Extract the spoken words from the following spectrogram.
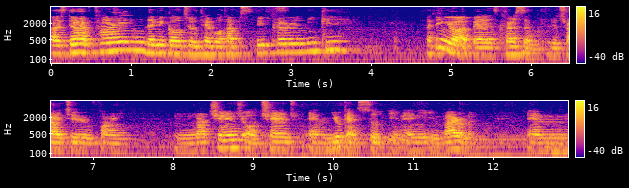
I still have time. Let me go to tabletop speaker, Nikki. I think you are a balanced person. You try to find mm, not change or change, and you can suit in any environment. And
